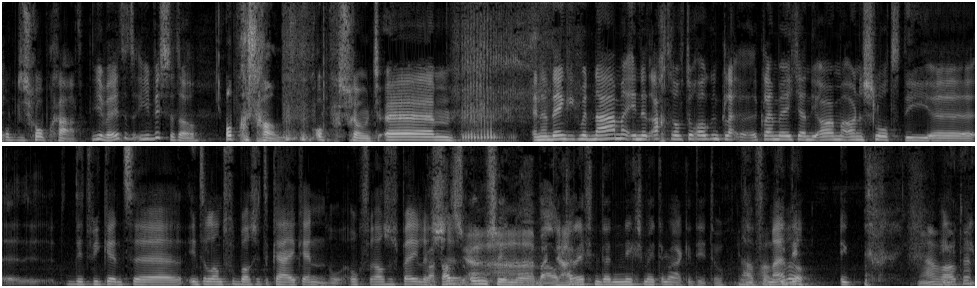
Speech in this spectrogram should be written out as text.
Op de schop gaat. Je weet het, je wist het al. Opgeschoond. Opgeschoond. Um... En dan denk ik met name in het achterhoofd toch ook een klein, een klein beetje aan die arme Arne Slot... die dit weekend interland voetbal zit te kijken en ongeveer al zijn spelers... Maar dat is uh, onzin, maar daar heeft er niks mee te maken, dit toch? Nou, voor mij wel. Ik, ja, Wouter? Ik,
